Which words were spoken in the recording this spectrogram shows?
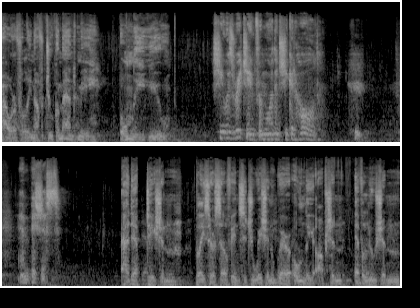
powerful enough to command me. Only you. She was reaching for more than she could hold. Ambitious. Adaptation. Place herself in situation where only option, evolution.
